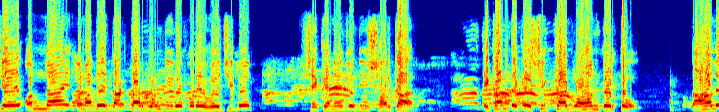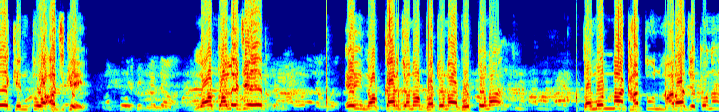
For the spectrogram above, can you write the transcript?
যে অন্যায় আমাদের ডাক্তার বন্টির ওপরে হয়েছিল, সেখানে যদি সরকার এখান থেকে শিক্ষা গ্রহণ করত, তাহলে কিন্তু আজকে ল কলেজের এই নক্কারজনক ঘটনা ঘটতো না, তমন্না খাতুন মারা যেত না।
